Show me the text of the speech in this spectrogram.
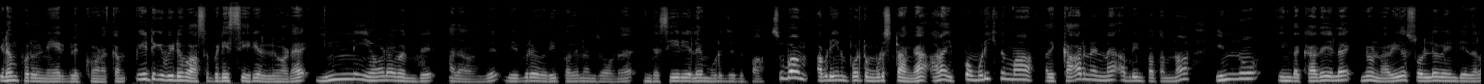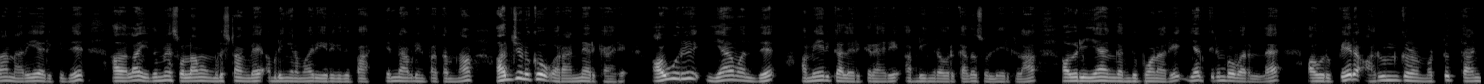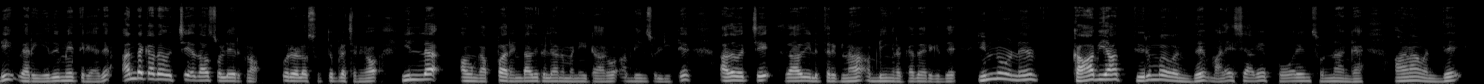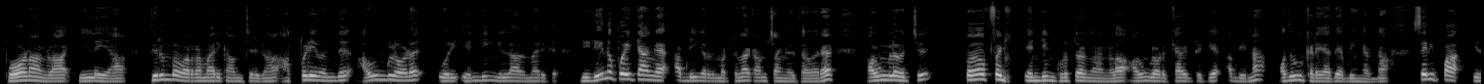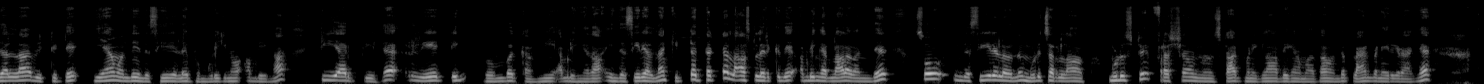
இடம்பொருள் நேர்களுக்கு வணக்கம். வீட்டுக்கு வீடு வாசப்படி சீரியலோட இன்னையோட வந்து அதாவது பிப்ரவரி 15ஓட இந்த சீரியலே முடிஞ்சதுப்பா. சுபம் அப்படின்னு போட்டு முடிச்சுட்டாங்க. ஆனா இப்போ முடிக்கணுமா? அதுக்கு காரணம் என்ன அப்படின்னு பார்த்தோம்னா, இன்னும் இந்த கதையில் இன்னும் நிறைய சொல்ல வேண்டியதெல்லாம் நிறைய இருக்குது. அதெல்லாம் எதுவுமே சொல்லாமல் முடிச்சுட்டாங்களே அப்படிங்கிற மாதிரி இருக்குதுப்பா. என்ன அப்படின்னு பார்த்தோம்னா, அர்ஜுனுக்கு ஒரு அண்ணன் இருக்காரு. அவரு ஏன் வந்து அமெரிக்காவில் இருக்கிறாரு அப்படிங்கிற ஒரு கதை சொல்லியிருக்கலாம். அவர் ஏன் அங்கேருந்து போனாரு? ஏன் திரும்ப வரல? அவர் பேர் அருண்களை மட்டும் தாண்டி வேற எதுவுமே தெரியாது. அந்த கதை வச்சு ஏதாவது சொல்லியிருக்கலாம். ஒருவேளை சொத்து பிரச்சனையோ, இல்லை அவங்க அப்பா ரெண்டாவது கல்யாணம் பண்ணிட்டாரோ அப்படின்னு சொல்லிட்டு, அதை வச்சு ஏதாவது இழுத்துருக்கலாம் அப்படிங்கிற கதை இருக்குது. இன்னொன்று காவியா திரும்ப வந்து மலேசியாவே போறேன்னு சொன்னாங்க. ஆனா வந்து போனாங்களா? இல்லையா? திரும்ப வர்ற மாதிரி காமிச்சிருக்கலாம். அப்படி வந்து அவங்களோட ஒரு எண்டிங் இல்லாத மாதிரி இருக்கு. திடீர்னு போயிட்டாங்க அப்படிங்கிறது மட்டும்தான் காமிச்சாங்க காமிச்சாங்களே தவிர, அவங்கள வச்சு பர்ஃபெக்ட் எண்டிங் கொடுத்துருக்காங்களா அவங்களோட கேரக்டருக்கு அப்படின்னா, அதுவும் கிடையாது அப்படிங்கிறது தான். சரிப்பா இதெல்லாம் விட்டுட்டு ஏன் வந்து இந்த சீரியலை இப்போ முடிக்கணும் அப்படின்னா, டிஆர்பியில் ரேட்டிங் ரொம்ப கம்மி அப்படிங்கிறதான் இந்த சீரியல் தான் கிட்டத்தட்ட லாஸ்ட்டில் இருக்குது அப்படிங்கிறனால வந்து, ஸோ இந்த சீரியலை வந்து முடிச்சிடலாம் முடிச்சுட்டு ஃப்ரெஷ்ஷாக ஒன்று ஸ்டார்ட் பண்ணிக்கலாம் அப்படிங்கிற மாதிரி தான் வந்து பிளான் பண்ணியிருக்கிறாங்க.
